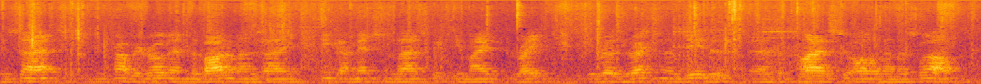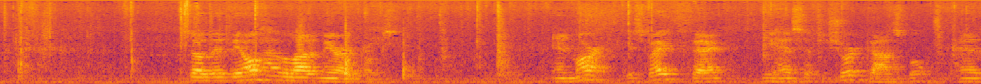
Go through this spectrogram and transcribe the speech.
Besides, you probably wrote in the bottom, as I think I mentioned last week, you might write the resurrection of Jesus, as applies to all of them as well. So they, they all have a lot of miracles. And Mark, despite the fact he has such a short gospel, has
